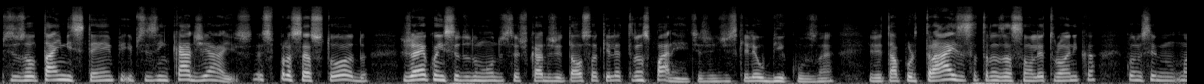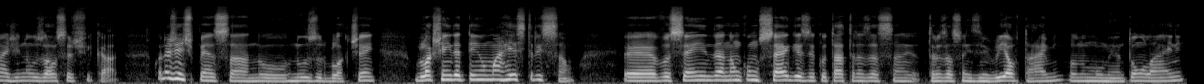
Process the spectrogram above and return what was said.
precisa o timestamp e precisa encadear isso. Esse processo todo já é conhecido do mundo do certificado digital, só que ele é transparente. A gente diz que ele é ubiquus, né? Ele está por trás dessa transação eletrônica quando você imagina usar o certificado. Quando a gente pensa no, no uso do blockchain, o blockchain ainda tem uma restrição. É, você ainda não consegue executar transações, transações em real time ou no momento online,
